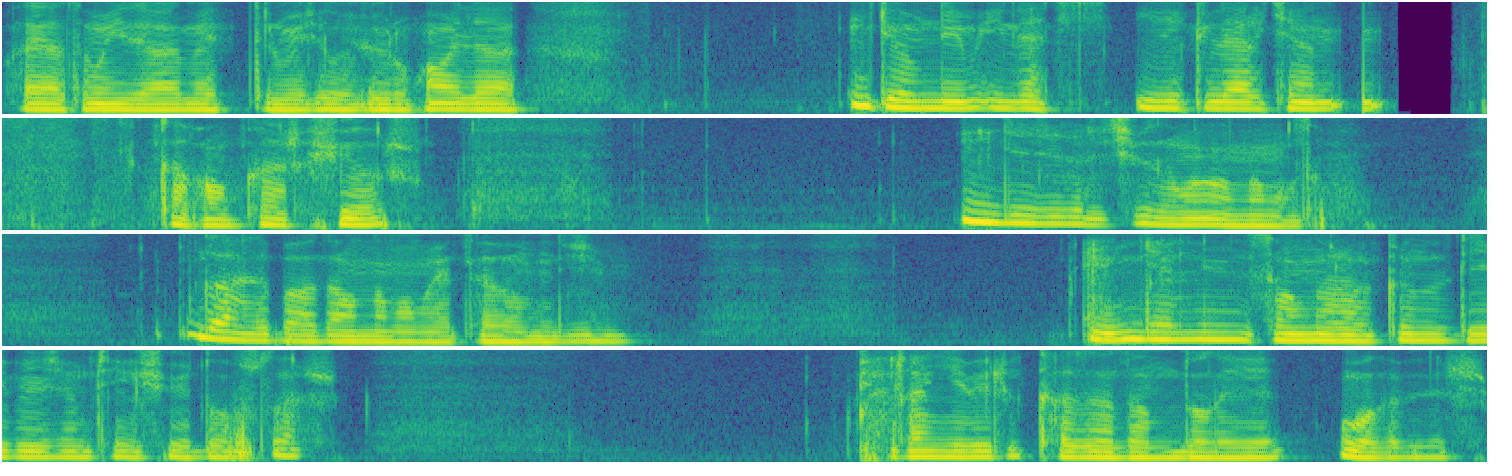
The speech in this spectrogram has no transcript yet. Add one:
hayatımı idame ettirmeye çalışıyorum. Hala gömleğimi ilik, iliklerken kafam karışıyor. İngilizceler hiçbir zaman anlamadım. Galiba da anlamamaya devam edeceğim. Engelli insanlar hakkında diyebileceğim tek şey dostlar. Herhangi bir kazadan dolayı olabilir.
